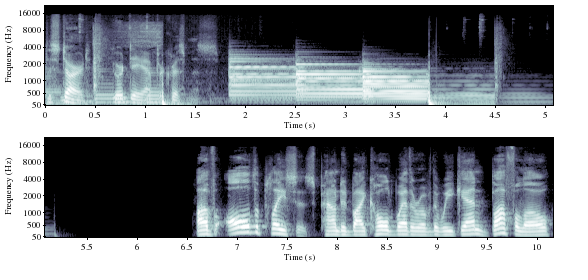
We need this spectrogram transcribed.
to start your day after Christmas. Of all the places pounded by cold weather over the weekend, Buffalo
